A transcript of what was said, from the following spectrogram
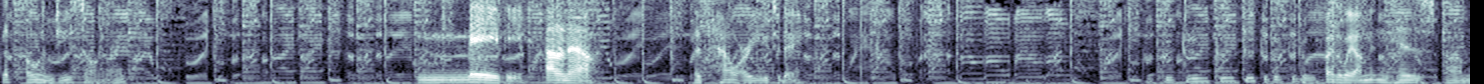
that's OMG's song, right? Maybe. I don't know. It's How Are You Today? By the way, I'm in his um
